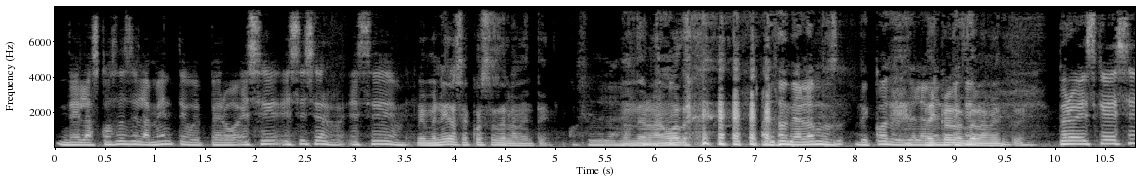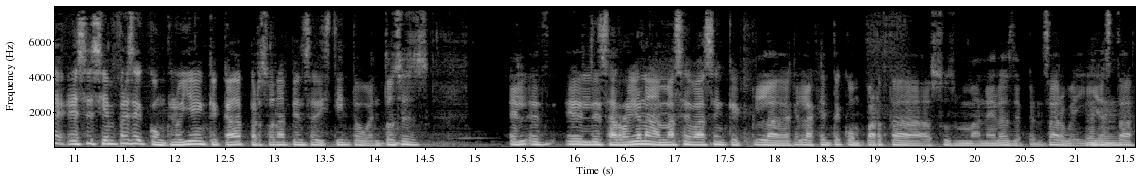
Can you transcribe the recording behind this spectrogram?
de las cosas de la mente, güey. Pero ese, ese, ese, ese Bienvenidos a Cosas de la Mente. cosas de la Donde hablamos de, donde hablamos de cosas de la de mente. cosas de la mente. Pero es que ese, ese siempre se concluye en que cada persona piensa distinto, güey. Entonces, el, el- el desarrollo nada más se basa en que la, la gente comparta sus maneras de pensar, güey. Y ya Ujú. está.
